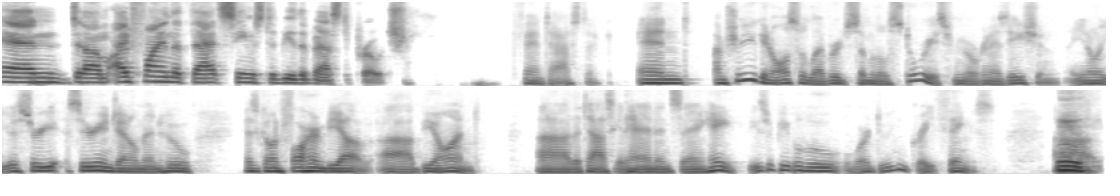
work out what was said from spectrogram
And um, I find that that seems to be the best approach. Fantastic. And I'm sure you can also leverage some of those stories from your organization. You know, you're a Syrian gentleman who has gone far and beyond, uh, beyond uh, the task at hand and saying, "Hey, these are people who, who are doing great things." Mm. Uh,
